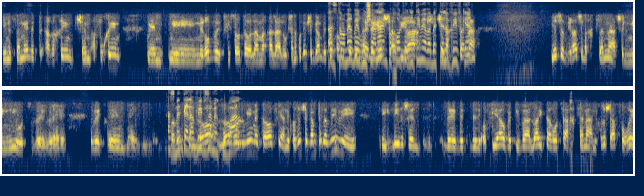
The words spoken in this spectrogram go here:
היא מסמלת ערכים שהם הפוכים. מרוב תפיסות העולם הללו, כשאנחנו יודעים שגם בתוך אז אתה אומר בירושלים פחות לגיטימי, אבל בתל אביב כן? יש אווירה של החצנה, של מיניות, ו... ו... אז בתל אביב זה לא מקובל? לא הולמים את האופי, אני חושב שגם תל אביב היא... היא עיר של, באופייה ובטבעה, לא הייתה רוצה החצנה. אני חושב שאף הורה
